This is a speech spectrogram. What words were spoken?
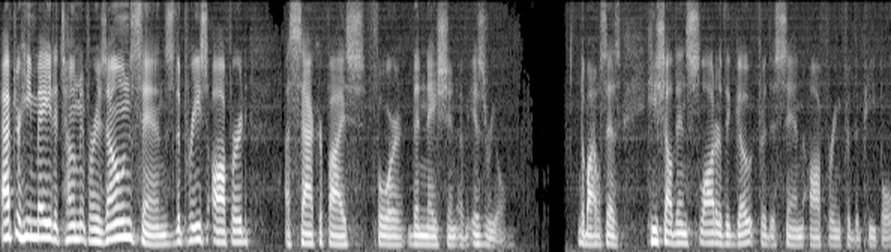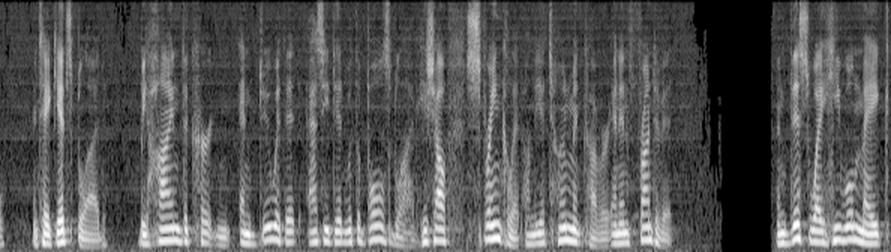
After he made atonement for his own sins, the priest offered a sacrifice for the nation of Israel. The Bible says, He shall then slaughter the goat for the sin offering for the people and take its blood behind the curtain and do with it as he did with the bull's blood. He shall sprinkle it on the atonement cover and in front of it. And this way he will make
